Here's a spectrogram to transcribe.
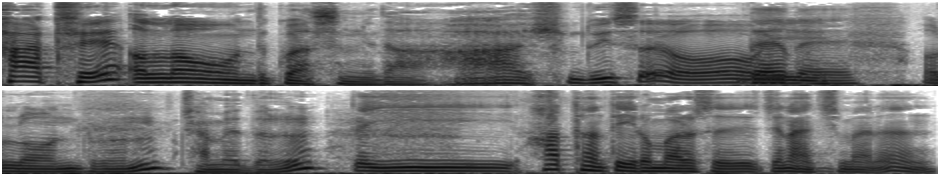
하트의 Alone 듣고 왔습니다. 아, 힘도 있어요. 네네. 이 Alone 부른 자매들. 그러니까 이 하트한테 이런 말을 쓰지는 않지만은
